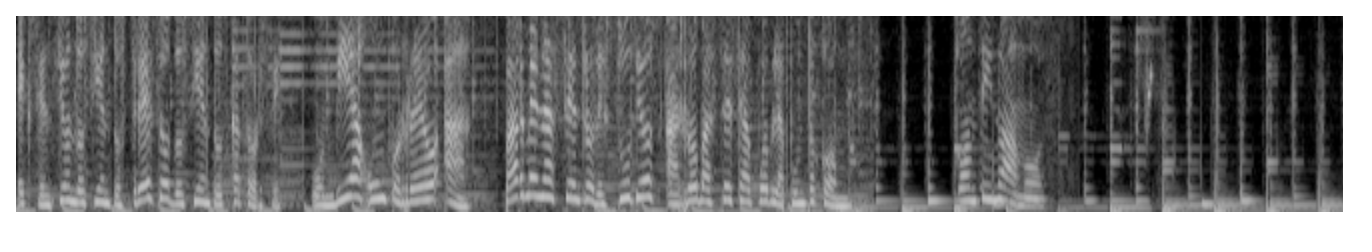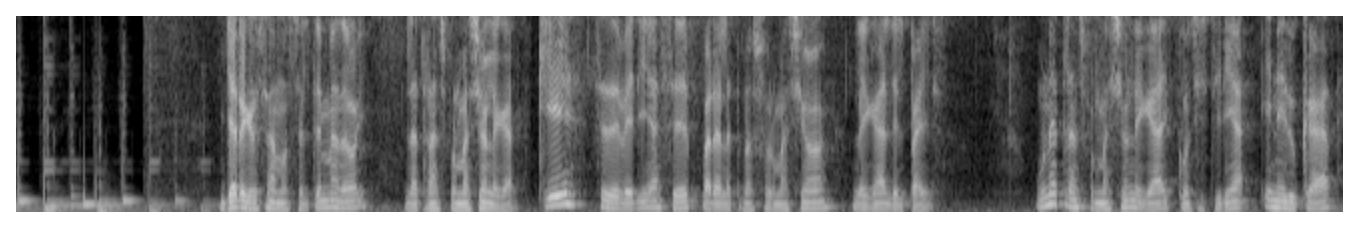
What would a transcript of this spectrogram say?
extensión 203 o 214 o envía un correo a parmenacentrodeestudios.com. Continuamos. Ya regresamos. El tema de hoy, la transformación legal. ¿Qué se debería hacer para la transformación legal del país? Una transformación legal consistiría en educar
